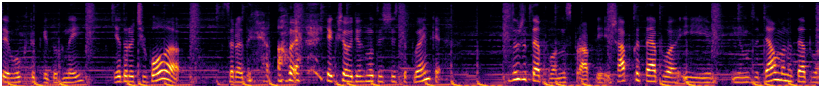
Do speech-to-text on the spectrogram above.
цей лук такий дурний. Я, до речі, гола всередині, але якщо одягнути щось тепленьке, дуже тепло насправді. І шапка тепла, і і взуття в мене тепле.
